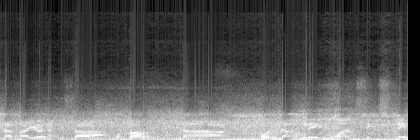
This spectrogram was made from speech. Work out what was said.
nakabinta tayo ng isang motor na Honda Click 160.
